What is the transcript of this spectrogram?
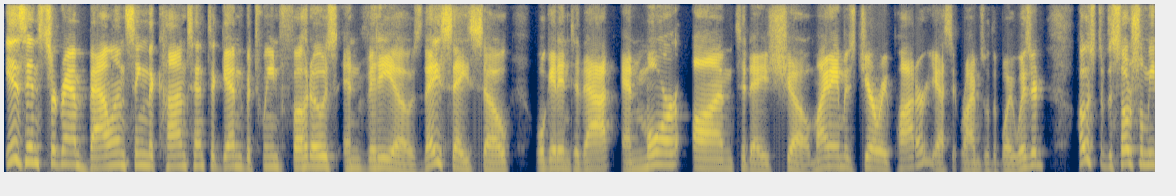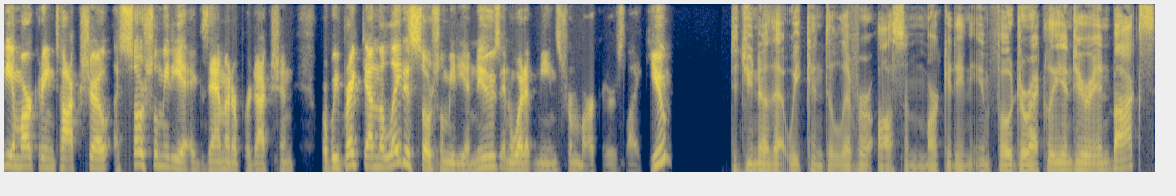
is Instagram balancing the content again between photos and videos? They say so. We'll get into that and more on today's show. My name is Jerry Potter. Yes, it rhymes with the boy wizard, host of the Social Media Marketing Talk Show, a social media examiner production where we break down the latest social media news and what it means for marketers like you. Did you know that we can deliver awesome marketing info directly into your inbox?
